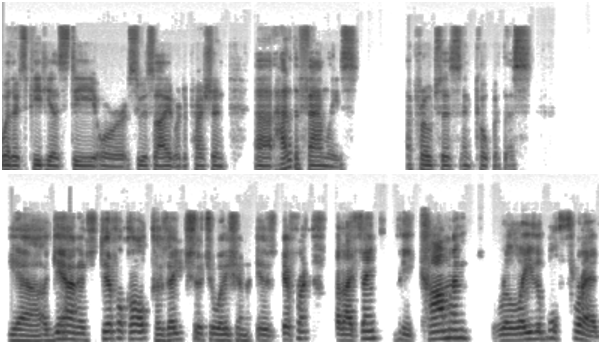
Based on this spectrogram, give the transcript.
Whether it's PTSD or suicide or depression. Uh, how do the families approach this and cope with this? Yeah, again, it's difficult because each situation is different. But I think the common relatable thread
